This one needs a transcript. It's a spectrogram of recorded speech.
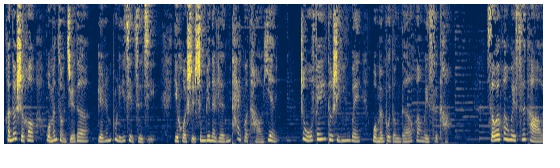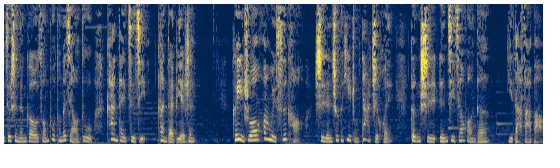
很多时候，我们总觉得别人不理解自己，亦或是身边的人太过讨厌，这无非都是因为我们不懂得换位思考。所谓换位思考，就是能够从不同的角度看待自己、看待别人。可以说，换位思考是人生的一种大智慧，更是人际交往的一大法宝。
